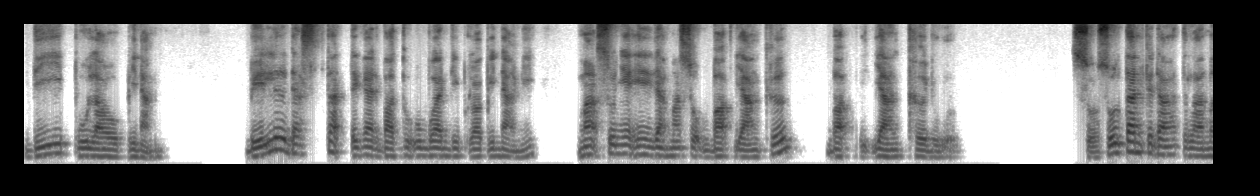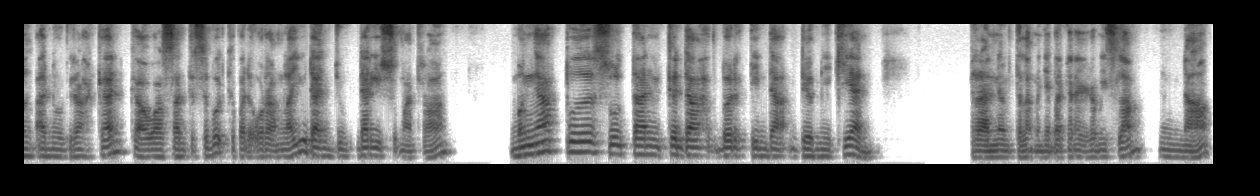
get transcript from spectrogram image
di Pulau Pinang. Bila dah start dengan batu uban di Pulau Pinang ni, maksudnya ini dah masuk bab yang ke bab yang kedua. So, Sultan Kedah telah menganugerahkan kawasan tersebut kepada orang Melayu dan dari Sumatera. Mengapa Sultan Kedah bertindak demikian? Kerana telah menyebarkan agama Islam, nak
